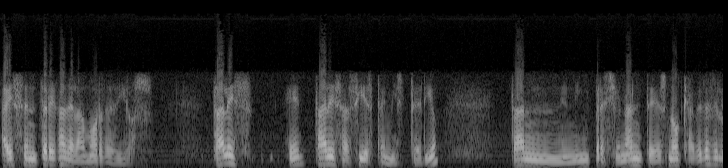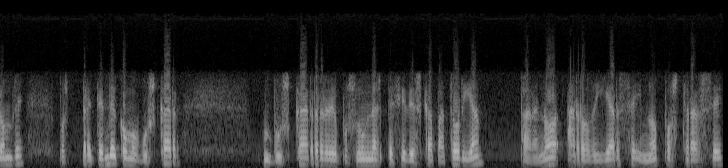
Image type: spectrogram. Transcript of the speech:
a esa entrega del amor de Dios. Tal es, ¿eh? tal es así este misterio, tan impresionante es, ¿no? Que a veces el hombre, pues, pretende como buscar, buscar, pues, una especie de escapatoria para no arrodillarse y no postrarse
